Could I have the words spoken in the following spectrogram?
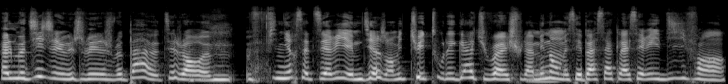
Elle me dit, je, je vais, je veux pas, tu sais, genre, euh, finir cette série et me dire, j'ai envie de tuer tous les gars, tu vois. Je suis là, mais non, mais c'est pas ça que la série dit. Enfin,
